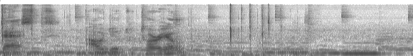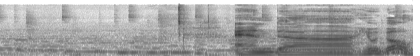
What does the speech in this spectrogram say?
test audio tutorial. And uh, here we go.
